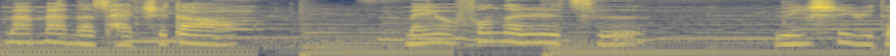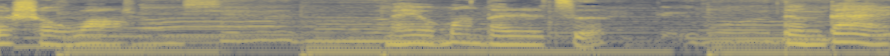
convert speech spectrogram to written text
慢慢的才知道。没有风的日子，云是雨的守望；没有梦的日子，等待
